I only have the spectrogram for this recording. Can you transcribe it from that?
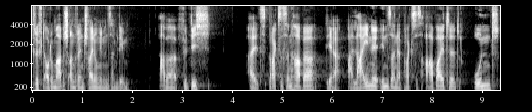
trifft automatisch andere Entscheidungen in seinem Leben. Aber für dich als Praxisinhaber, der alleine in seiner Praxis arbeitet und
